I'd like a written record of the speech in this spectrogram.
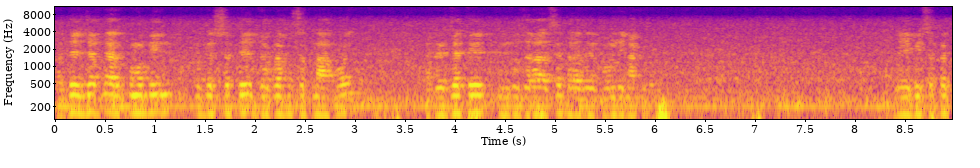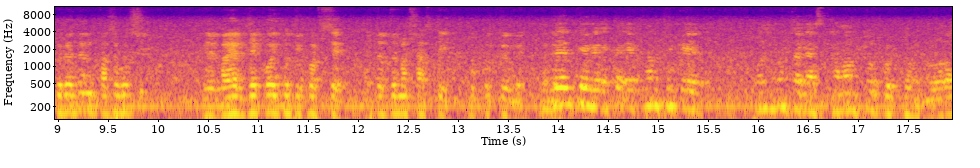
তাদের যাতে আর কোনোদিন ওদের সাথে ঝগড়া ফসাদ না হয় তাদের যাতে কিন্তু যারা আছে তারা যাতে বন্দি না করে। আপনি এই বিচারটা করে দেন পাশাপাশি। যে ভাইয়ের যে ক্ষয়ক্ষতি করছে এটার জন্য শাস্তি ভোগ করতে হবে। ওদেরকে এখা- এখান থেকে অন্য জায়গায় স্থানান্তর করতে হবে ওরা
